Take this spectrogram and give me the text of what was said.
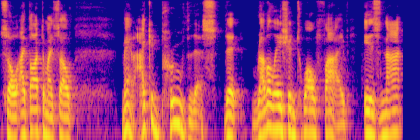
So I thought to myself, man, I could prove this that Revelation 12 5 is not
